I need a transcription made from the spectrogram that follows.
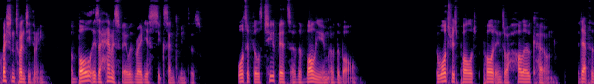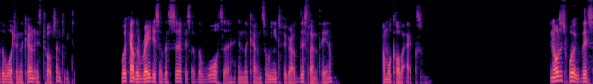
Question 23. A bowl is a hemisphere with radius 6 centimeters. Water fills two-fifths of the volume of the bowl. The water is poured, poured into a hollow cone. The depth of the water in the cone is 12 centimeters. Work out the radius of the surface of the water in the cone. So we need to figure out this length here, and we'll call that x. In order to work this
